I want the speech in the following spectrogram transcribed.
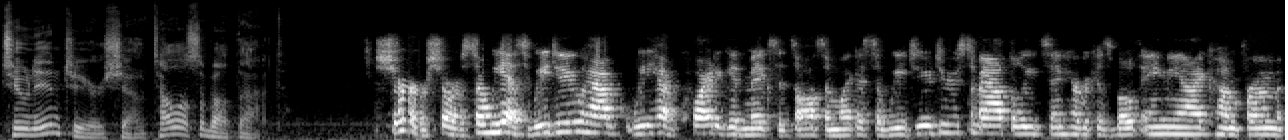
tune into your show. Tell us about that. Sure, sure. So yes, we do have we have quite a good mix. It's awesome. Like I said, we do do some athletes in here because both Amy and I come from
